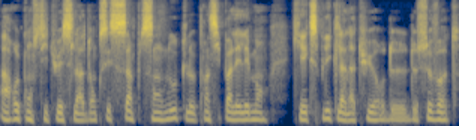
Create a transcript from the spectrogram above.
à reconstituer cela. Donc c'est sans doute le principal élément qui explique la nature de, de ce vote.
